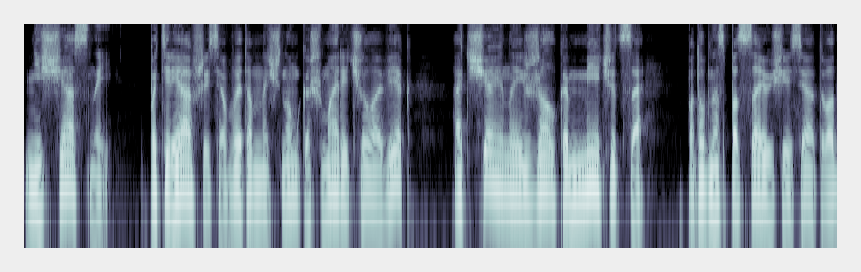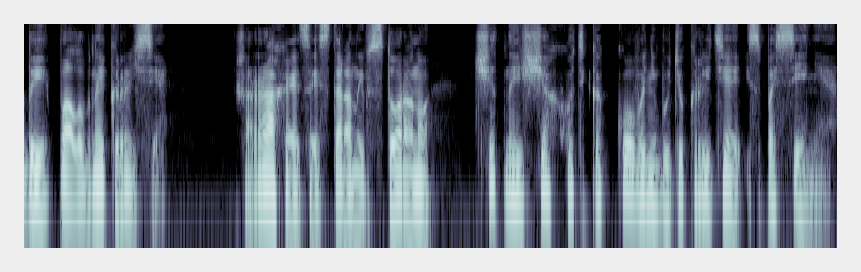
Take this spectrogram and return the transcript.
несчастный, потерявшийся в этом ночном кошмаре человек отчаянно и жалко мечется, подобно спасающейся от воды палубной крысе. Шарахается из стороны в сторону, тщетно ища хоть какого-нибудь укрытия и спасения.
